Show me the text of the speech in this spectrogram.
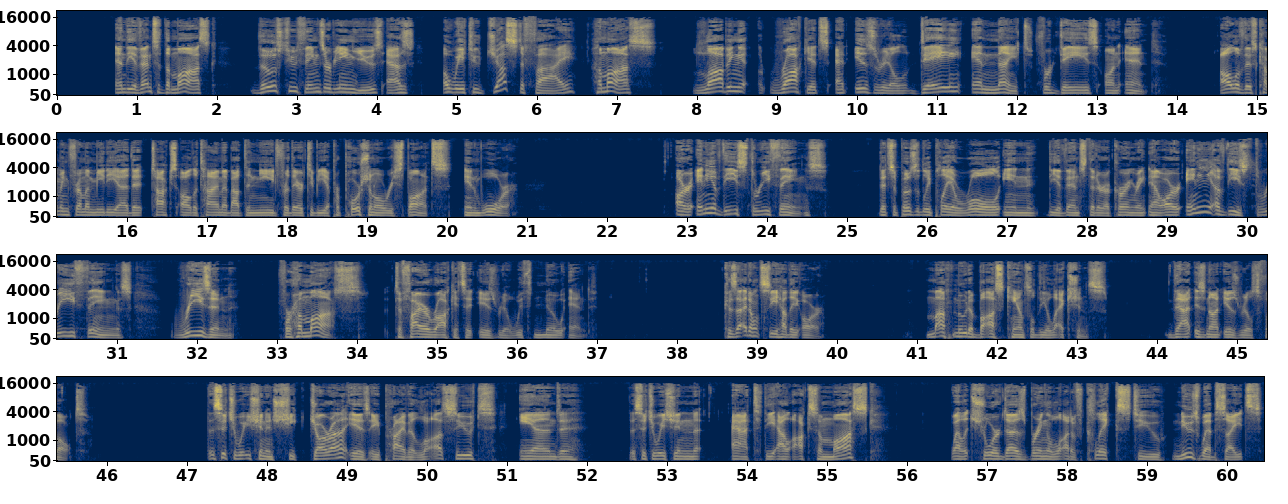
and the events at the mosque, those two things are being used as a way to justify Hamas lobbing rockets at Israel day and night for days on end. All of this coming from a media that talks all the time about the need for there to be a proportional response in war. Are any of these three things that supposedly play a role in the events that are occurring right now, are any of these three things reason for Hamas to fire rockets at Israel with no end? Because I don't see how they are. Mahmoud Abbas canceled the elections. That is not Israel's fault. The situation in Sheikh Jarrah is a private lawsuit, and the situation at the Al Aqsa Mosque, while it sure does bring a lot of clicks to news websites,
